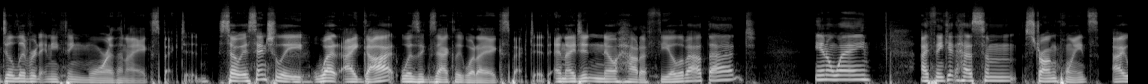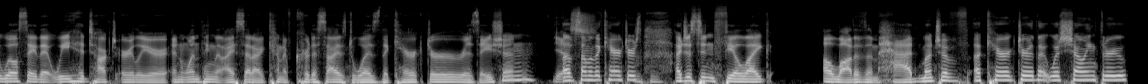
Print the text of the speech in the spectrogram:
delivered anything more than I expected. So essentially, Hmm. what I got was exactly what I expected, and I didn't know how to feel about that. In a way, I think it has some strong points. I will say that we had talked earlier, and one thing that I said I kind of criticized was the characterization of some of the characters. Mhm. I just didn't feel like a lot of them had much of a character that was showing through.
